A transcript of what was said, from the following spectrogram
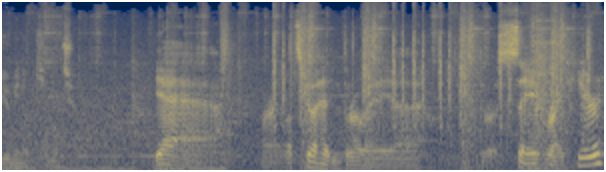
ユミの気持ちを。Yeah. Alright, let's go ahead and throw a, uh, throw a save right here.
